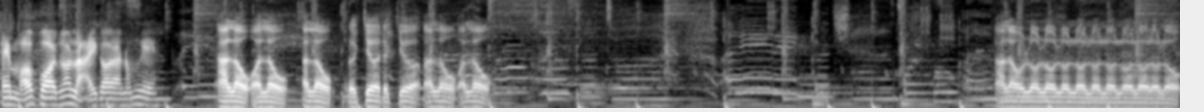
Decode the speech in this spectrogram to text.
Em mở voi nó lại coi anh không nghe. Alo alo alo. Được chưa được chưa? Alo alo. Alo lo lo lo lo lo lo lo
